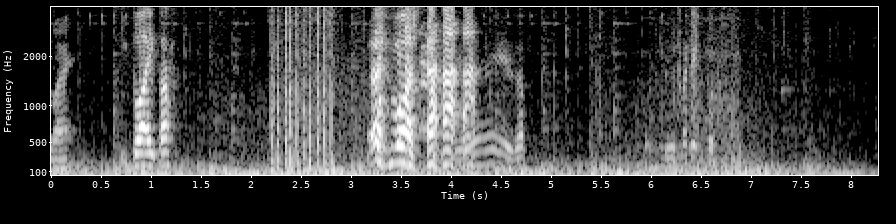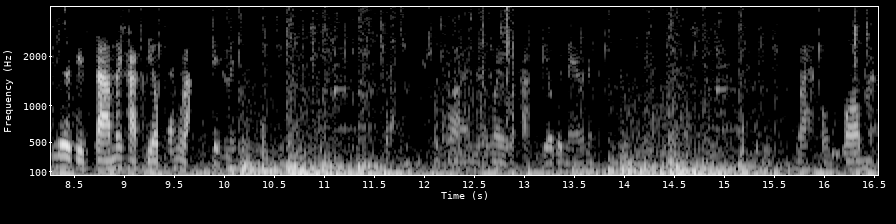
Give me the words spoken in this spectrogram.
ไว้อีกตัวอีกตัวเอ้ยหมด เฮ้ยครับลืมไม่ได้กด เลือกติดตามไม่หักเดียวข้างหลังเสร็จเลยว่าทำไมมาหักเดียวไปไหนวะเนี่ยมาผมพร้อมแล้ว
